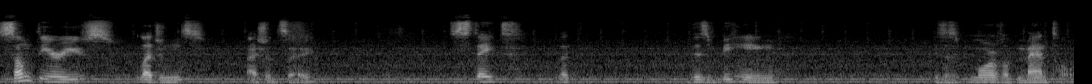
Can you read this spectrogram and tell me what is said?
Some theories, legends, I should say, state that this being is more of a mantle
